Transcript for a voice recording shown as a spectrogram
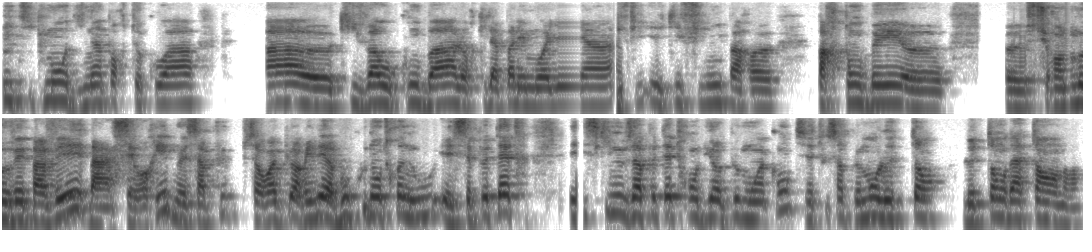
politiquement dit n'importe quoi, qui va au combat alors qu'il n'a pas les moyens et qui finit par, euh, par tomber euh, sur un mauvais pavé, ben, c'est horrible, mais ça, aurait pu arriver à beaucoup d'entre nous. Et c'est peut-être, et ce qui nous a peut-être rendu un peu moins compte, c'est tout simplement le temps, le temps d'attendre.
